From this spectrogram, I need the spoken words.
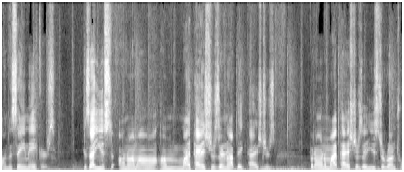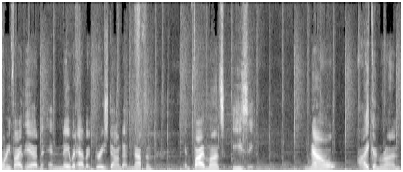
on the same acres. Because I used to, on, on, on my pastures, they're not big pastures, but on my pastures, I used to run 25 head and they would have it grazed down to nothing in five months, easy. Now I can run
